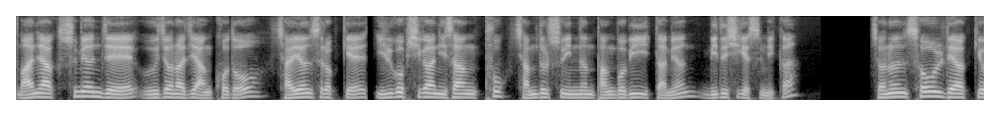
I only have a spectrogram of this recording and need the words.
만약 수면제에 의존하지 않고도 자연스럽게 7시간 이상 푹 잠들 수 있는 방법이 있다면 믿으시겠습니까? 저는 서울대학교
